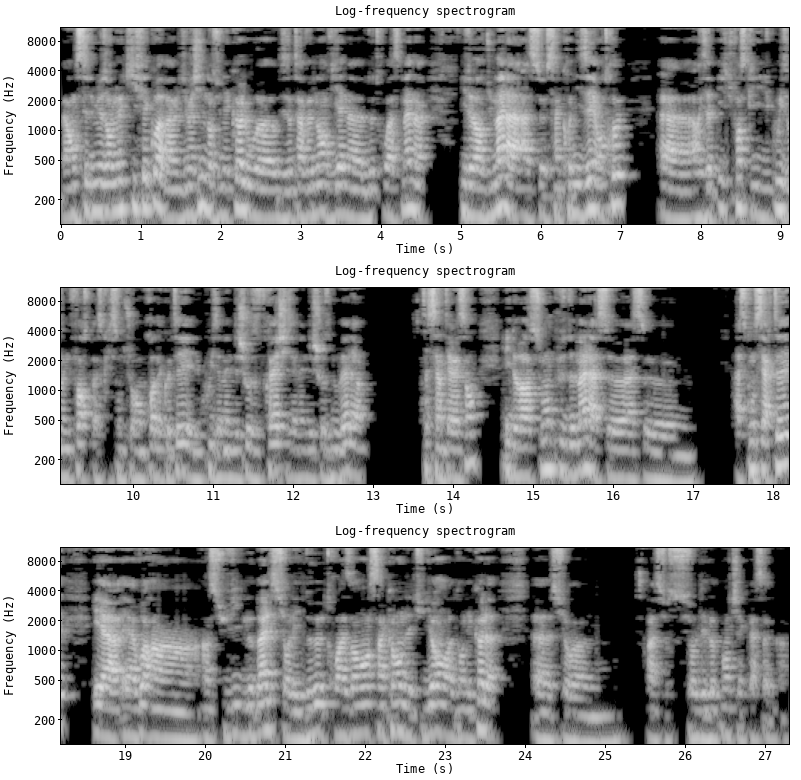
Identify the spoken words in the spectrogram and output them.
bah, on sait de mieux en mieux qui fait quoi bah, j'imagine dans une école où, où, des intervenants viennent deux trois semaines ils doivent avoir du mal à, à se synchroniser entre eux. Euh, alors ils, je pense que du coup ils ont une force parce qu'ils sont toujours en prod à côté et du coup ils amènent des choses fraîches, ils amènent des choses nouvelles. Ça c'est intéressant. Et ils doivent avoir souvent plus de mal à se à se à se concerter et à et avoir un, un, suivi global sur les deux, trois ans, cinq ans de l'étudiant dans l'école euh, sur, euh, sur sur le développement de chaque personne. Quoi.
